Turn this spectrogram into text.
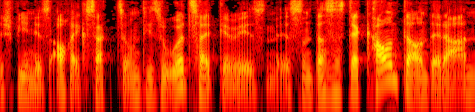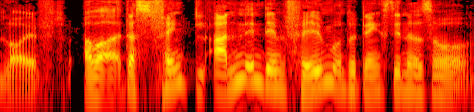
Spielen jetzt auch exakt um diese Uhrzeit gewesen ist. Und das ist der Countdown, der da anläuft. Aber das fängt an in dem Film und du denkst dir nur so,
